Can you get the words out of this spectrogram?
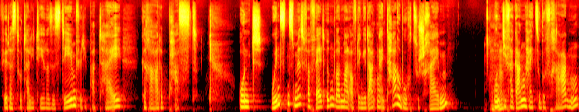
für das totalitäre System, für die Partei gerade passt. Und Winston Smith verfällt irgendwann mal auf den Gedanken, ein Tagebuch zu schreiben mhm. und die Vergangenheit zu befragen.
